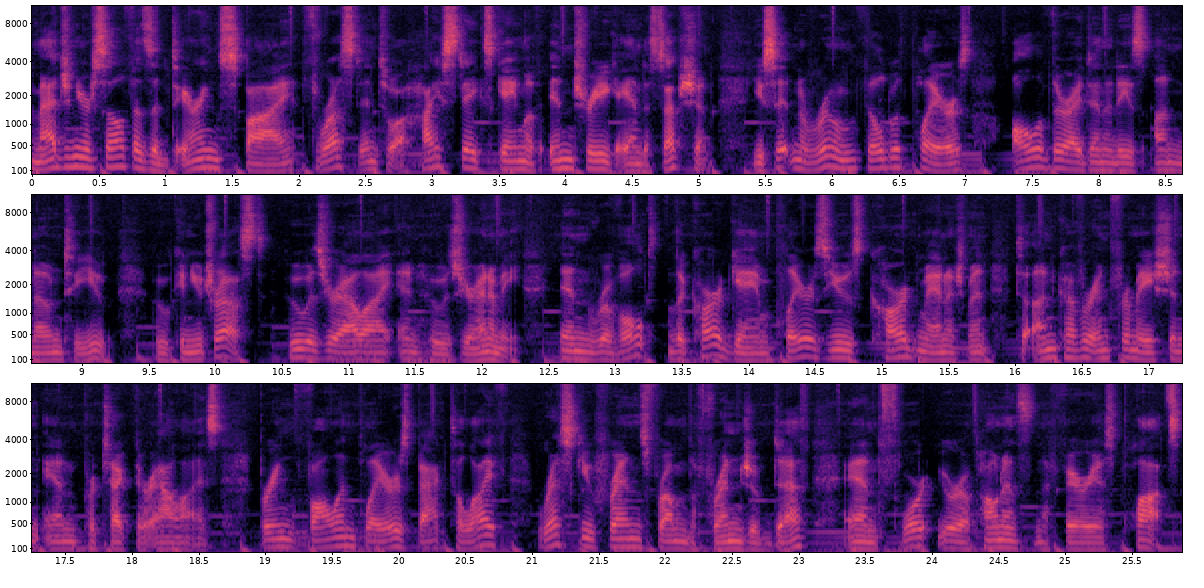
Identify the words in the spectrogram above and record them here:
Imagine yourself as a daring spy thrust into a high stakes game of intrigue and deception. You sit in a room filled with players, all of their identities unknown to you. Who can you trust? Who is your ally and who is your enemy? In Revolt, the card game, players use card management to uncover information and protect their allies, bring fallen players back to life, rescue friends from the fringe of death, and thwart your opponent's nefarious plots.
